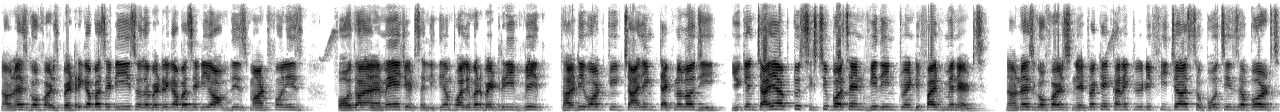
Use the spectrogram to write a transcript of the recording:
Now let's go for its battery capacity. So the battery capacity of this smartphone is 4000 mAh. It's a lithium polymer battery with 30 watt quick charging technology. You can charge up to 60% within 25 minutes. Now let's go for its networking connectivity features. So both SIM supports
